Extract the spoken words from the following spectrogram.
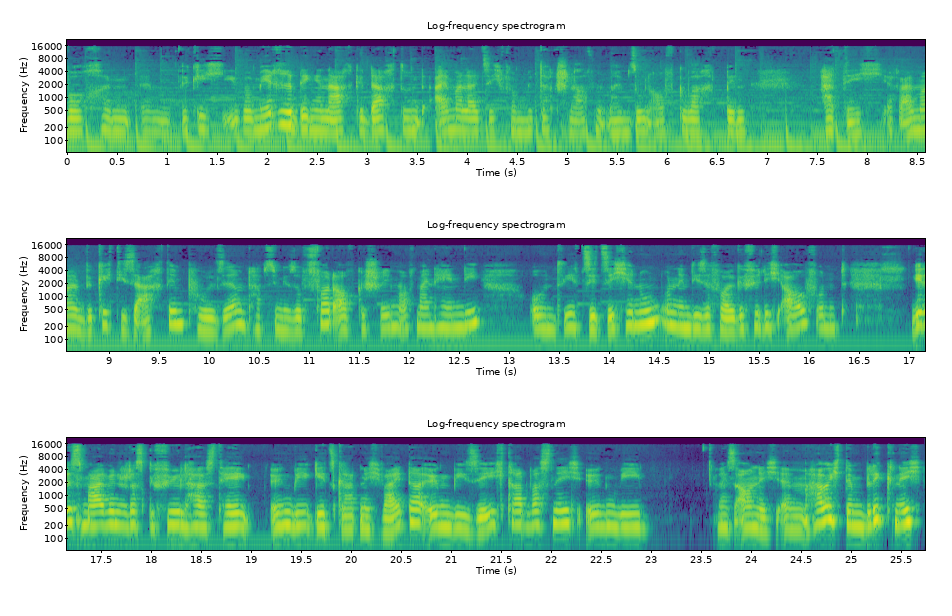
Wochen ähm, wirklich über mehrere Dinge nachgedacht. Und einmal, als ich vom Mittagsschlaf mit meinem Sohn aufgewacht bin, hatte ich auf einmal wirklich diese acht Impulse und habe sie mir sofort aufgeschrieben auf mein Handy und jetzt sitze ich hier nun und nehme diese Folge für dich auf. Und jedes Mal, wenn du das Gefühl hast, hey, irgendwie geht's gerade nicht weiter, irgendwie sehe ich gerade was nicht, irgendwie weiß auch nicht, ähm, habe ich den Blick nicht,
